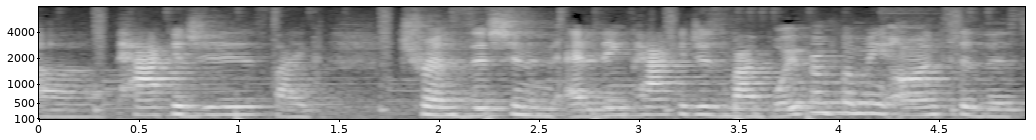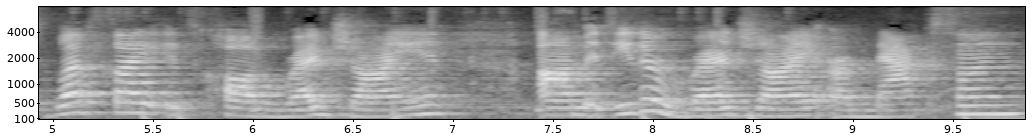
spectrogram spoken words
uh, packages like transition and editing packages. My boyfriend put me onto this website. It's called Red Giant. Um, it's either Red Giant or Maxon.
